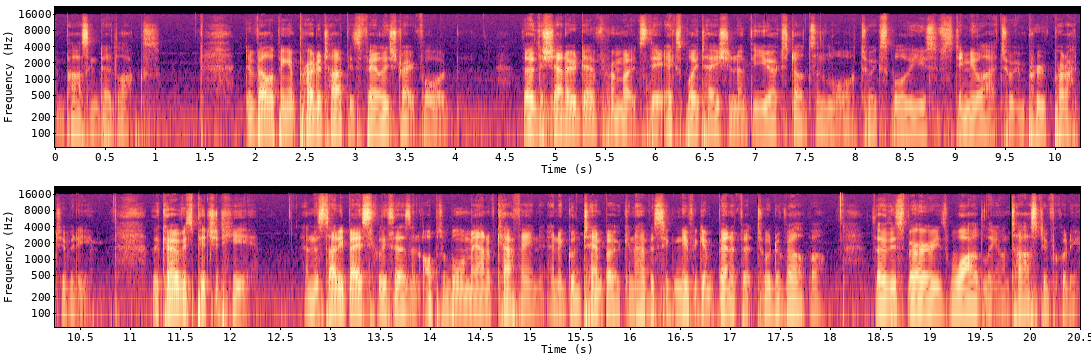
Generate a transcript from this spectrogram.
and passing deadlocks. Developing a prototype is fairly straightforward, though the Shadow Dev promotes the exploitation of the Yerkes-Dodson law to explore the use of stimuli to improve productivity. The curve is pictured here, and the study basically says an optimal amount of caffeine and a good tempo can have a significant benefit to a developer, though this varies wildly on task difficulty.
